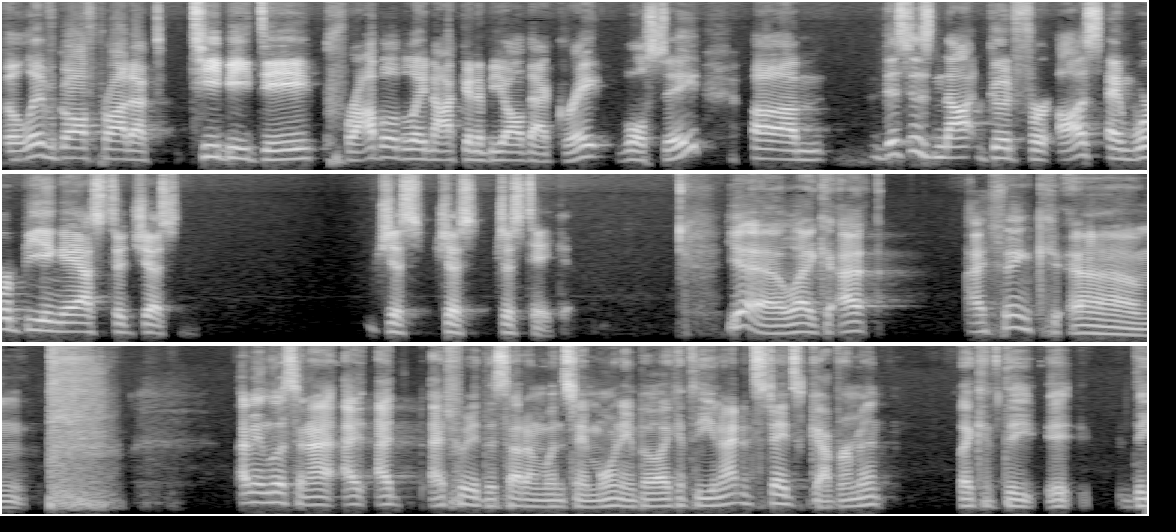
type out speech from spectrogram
The LIV Golf product TBD probably not going to be all that great. We'll see. Um, this is not good for us, and we're being asked to just just just just take it. Yeah, like I I think um I mean listen, I I I tweeted this out on Wednesday morning, but like if the United States government, like if the it, the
